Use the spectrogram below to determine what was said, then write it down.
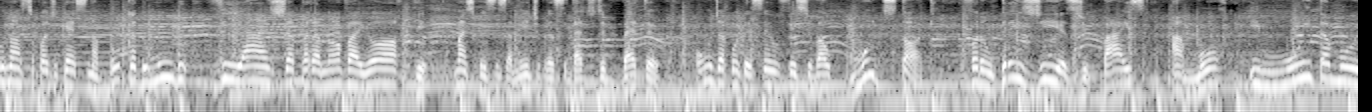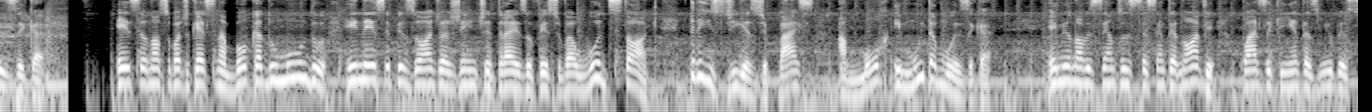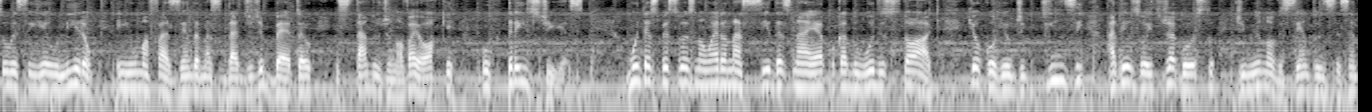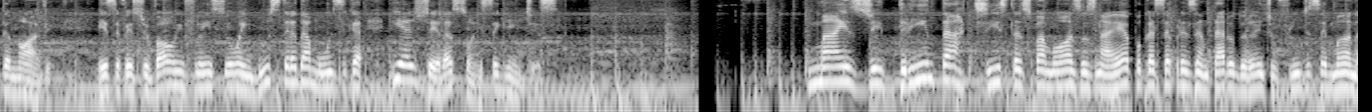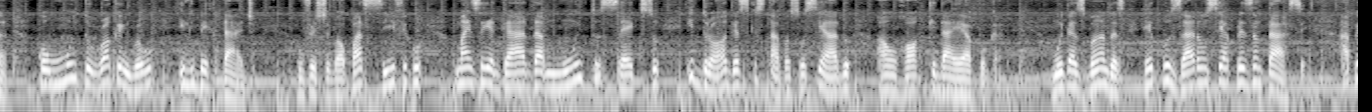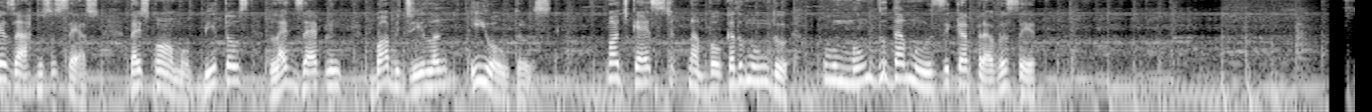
O nosso podcast Na Boca do Mundo viaja para Nova York, mais precisamente para a cidade de Bethel, onde aconteceu o festival Woodstock. Foram três dias de paz, amor e muita música. Esse é o nosso podcast Na Boca do Mundo e nesse episódio a gente traz o festival Woodstock. Três dias de paz, amor e muita música. Em 1969, quase 500 mil pessoas se reuniram em uma fazenda na cidade de Bethel, estado de Nova York, por três dias. Muitas pessoas não eram nascidas na época do Woodstock, que ocorreu de 15 a 18 de agosto de 1969. Esse festival influenciou a indústria da música e as gerações seguintes. Mais de 30 artistas famosos na época se apresentaram durante o fim de semana, com muito rock and roll e liberdade. Um festival pacífico, mas regada a muito sexo e drogas que estava associado ao rock da época. Muitas bandas recusaram-se a apresentar-se, apesar do sucesso, tais como Beatles, Led Zeppelin, Bob Dylan e outros. Podcast Na Boca do Mundo o mundo da música para você.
